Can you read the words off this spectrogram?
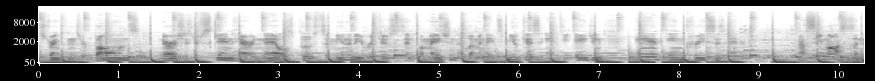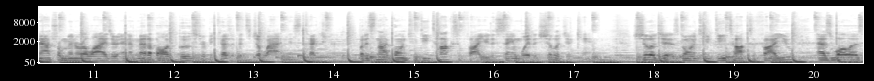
strengthens your bones, nourishes your skin, hair, and nails, boosts immunity, reduces inflammation, eliminates mucus, anti-aging, and increases energy. Now, sea moss is a natural mineralizer and a metabolic booster because of its gelatinous texture, but it's not going to detoxify you the same way that shilajit can. Shilajit is going to detoxify you as well as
